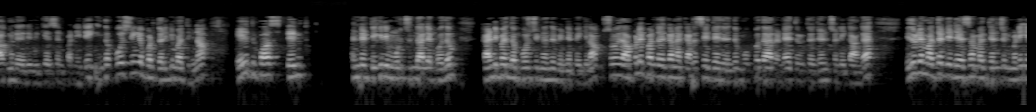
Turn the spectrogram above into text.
டாக்குமெண்ட் வெரிஃபிகேஷன் பண்ணிட்டு இந்த போஸ்டிங்கை பொறுத்த வரைக்கும் பாத்தீங்கன்னா eighth pass tenth and degree முடிச்சிருந்தாலே போதும். கண்டிப்பா இந்த போஸ்டிங் வந்து விண்ணப்பிக்கலாம். சோ இது அப்ளை பண்றதுக்கான கடைசி தேதி வந்து முப்பதாறு ரெண்டாயிரத்தி இருபத்தி சொல்லிருக்காங்க சொல்லியிருக்காங்க இதோட மத்த டீடைல்ஸ் நம்ம தெரிஞ்சுக்கும்படி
